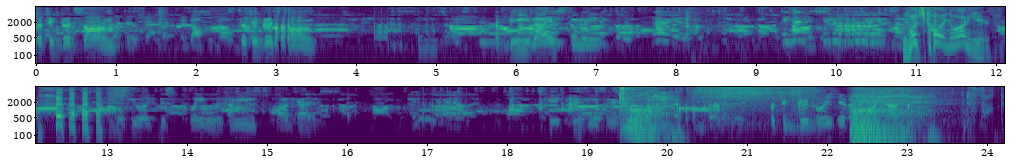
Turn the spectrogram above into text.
Such a good song. Such a good song. Be nice to me. What's going on here? I hope you like this playlist. I mean, podcast. He's listening. Such a good podcast. Fuck.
